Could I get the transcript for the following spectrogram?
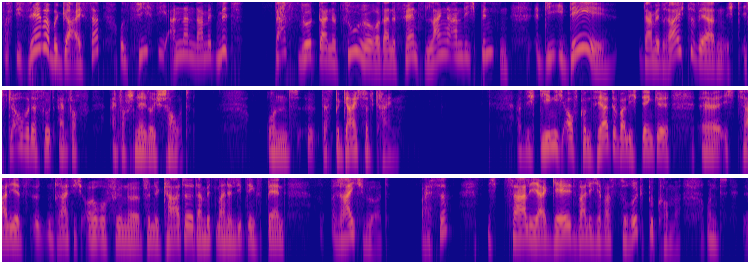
was dich selber begeistert und ziehst die anderen damit mit das wird deine Zuhörer, deine Fans lange an dich binden. Die Idee, damit reich zu werden, ich, ich glaube, das wird einfach, einfach schnell durchschaut. Und äh, das begeistert keinen. Also ich gehe nicht auf Konzerte, weil ich denke, äh, ich zahle jetzt 30 Euro für eine, für eine Karte, damit meine Lieblingsband reich wird. Weißt du? Ich zahle ja Geld, weil ich ja was zurückbekomme. Und äh,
